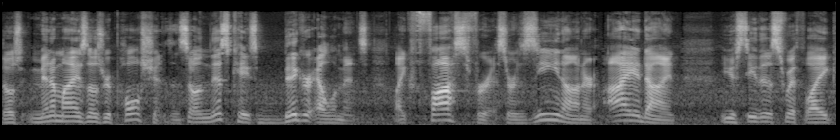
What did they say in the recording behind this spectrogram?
those minimize those repulsions and so in this case bigger elements like phosphorus or xenon or iodine you see this with like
